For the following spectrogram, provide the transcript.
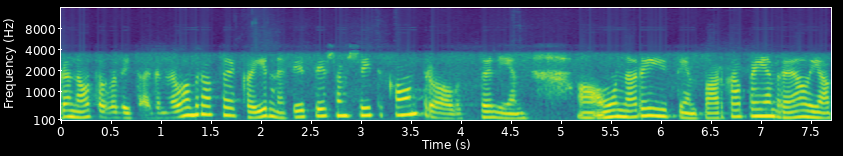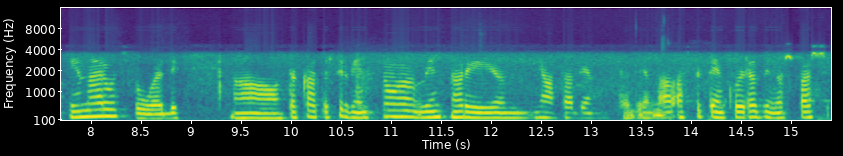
gan autovadītāji, gan velobraucēji, ka ir nepieciešama šī kontrola uz ceļiem un arī tiem pārkāpējiem reāli jāpiemēro sodi. Uh, Tā kā tas ir viens no, viens no arī jā, tādiem, tādiem aspektiem, ko ir atzinuši paši,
